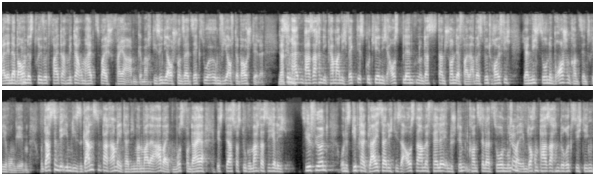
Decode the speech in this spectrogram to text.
Weil in der Bauindustrie wird Freitagmittag um halb zwei Feierabend gemacht. Die sind ja auch schon seit sechs Uhr irgendwie auf der Baustelle. Das ja, sind halt ein paar Sachen, die kann man nicht wegdiskutieren, nicht ausblenden und das ist dann schon der Fall. Aber es wird häufig ja nicht so eine Branchenkonzentrierung geben. Und das sind ja eben diese ganzen Parameter, die man mal erarbeiten muss. Von daher ist das, was du gemacht hast, sicherlich zielführend. Und es gibt halt gleichzeitig diese Ausnahmefälle. In bestimmten Konstellationen muss ja. man eben doch ein paar Sachen berücksichtigen.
